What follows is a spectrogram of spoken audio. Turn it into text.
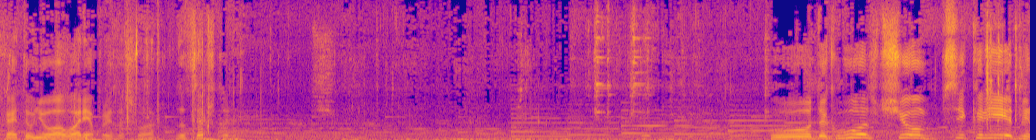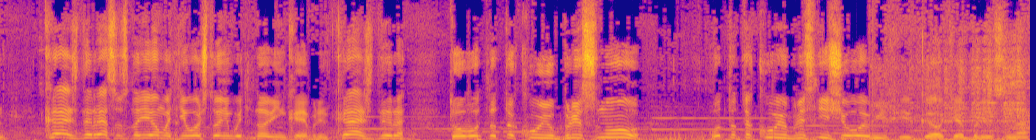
Какая-то у него авария произошла. Зацеп, что ли? О, так вот в чем секрет, блин. Каждый раз узнаем от него что-нибудь новенькое, блин. Каждый раз. То вот на такую блесну, вот на такую блеснищу ловит. Нифига у тебя блесна.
